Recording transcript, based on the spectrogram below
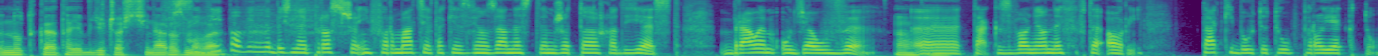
y, nutkę tajemniczości na W rozmowę? CV powinny być najprostsze informacje takie związane z tym, że to na przykład jest. Brałem udział w, Okej. e, tak, zwolnionych w teorii. Taki był tytuł projektu.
